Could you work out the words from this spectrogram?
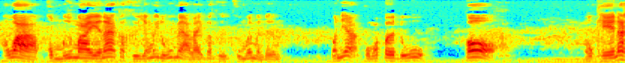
เพราะว่าผมมือใหม่นะก็คือยังไม่รู้ไม่อะไรก็คือคุมไว้เหมือนเดิม วันเนี้ยผมมาเปิดดูก็ โอเคนะ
